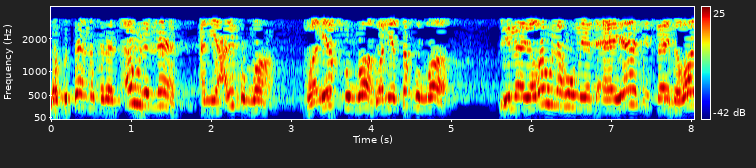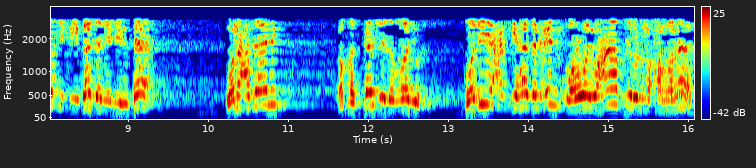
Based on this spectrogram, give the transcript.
الأطباء مثلا أولى الناس أن يعرفوا الله وأن يخشوا الله وأن يتقوا الله لما يرونه من الآيات الباهرات في بدن الإنسان. ومع ذلك فقد تجد الرجل ضليعا في هذا العلم وهو يعاقر المحرمات.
